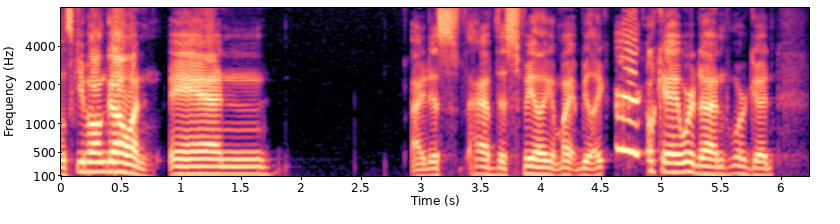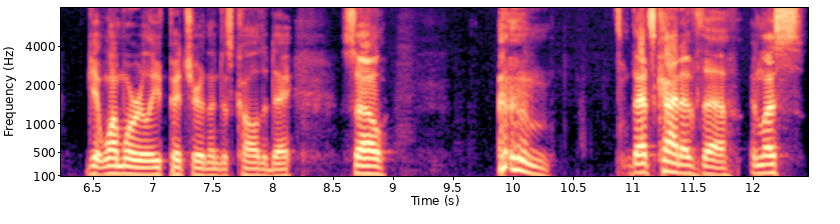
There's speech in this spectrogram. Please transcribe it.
let's keep on going. And I just have this feeling it might be like, okay, we're done, we're good. Get one more relief pitcher and then just call it a day. So that's kind of the unless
